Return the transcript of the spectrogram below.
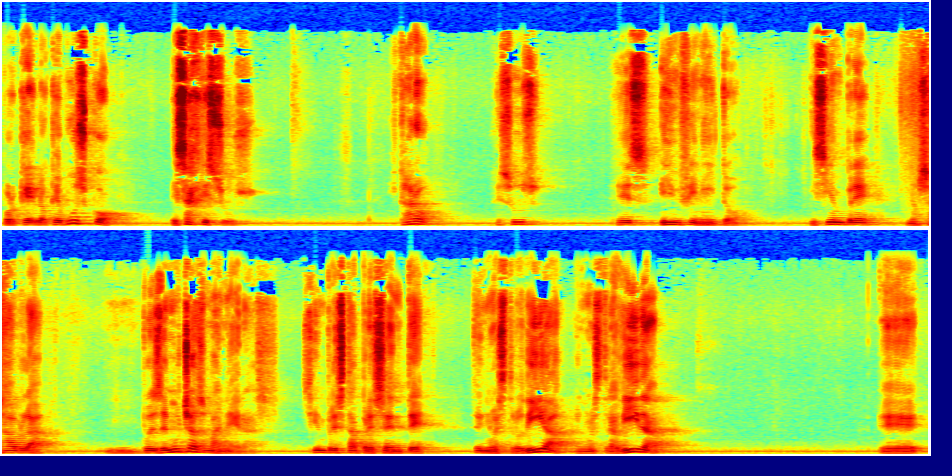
porque lo que busco es a Jesús. Y claro, Jesús es infinito y siempre nos habla pues de muchas maneras. Siempre está presente en nuestro día, en nuestra vida. Eh,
